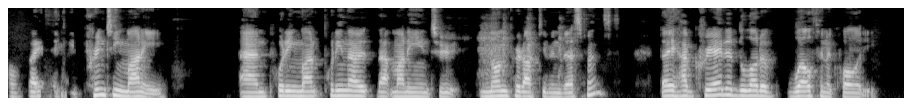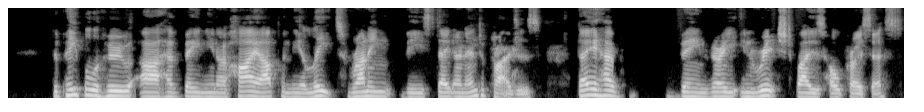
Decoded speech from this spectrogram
of basically printing money and putting mon- putting that money into non-productive investments, they have created a lot of wealth inequality the people who uh, have been, you know, high up in the elites running the state-owned enterprises, they have been very enriched by this whole process.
